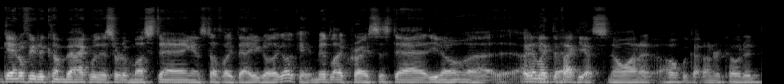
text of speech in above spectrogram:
Gandolfini to come back with his sort of Mustang and stuff like that, you go like, okay, midlife crisis, dad. You know, uh, I didn't like the fact he has snow on it. I hope it got undercoated.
